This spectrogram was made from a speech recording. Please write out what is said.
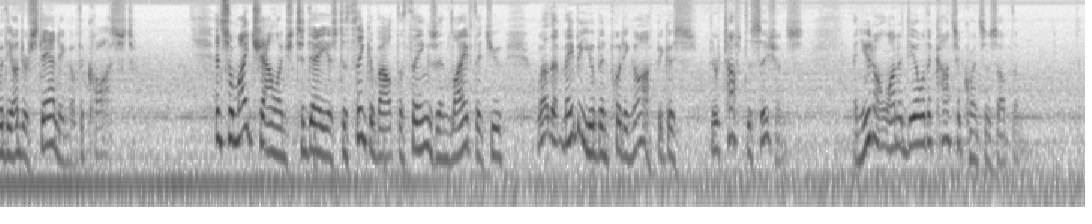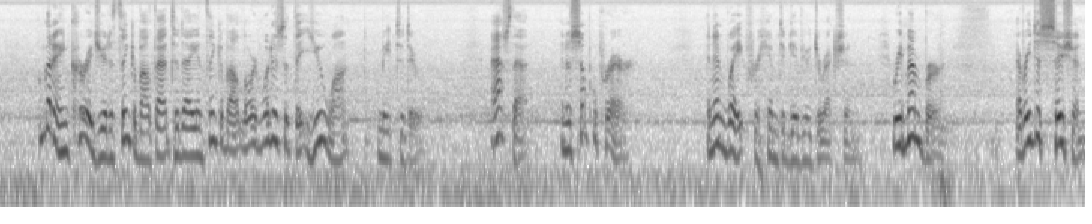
with the understanding of the cost. And so my challenge today is to think about the things in life that you, well, that maybe you've been putting off because they're tough decisions and you don't want to deal with the consequences of them. I'm going to encourage you to think about that today and think about, Lord, what is it that you want me to do? Ask that in a simple prayer and then wait for Him to give you direction. Remember, every decision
